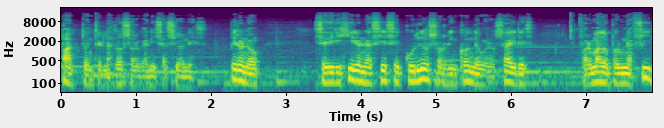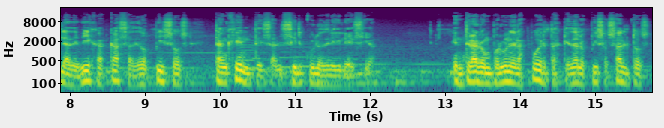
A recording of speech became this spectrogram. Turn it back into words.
pacto entre las dos organizaciones. Pero no, se dirigieron hacia ese curioso rincón de Buenos Aires, formado por una fila de viejas casas de dos pisos tangentes al círculo de la iglesia. Entraron por una de las puertas que da a los pisos altos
